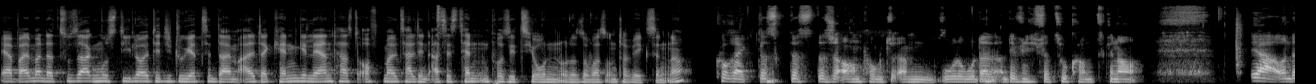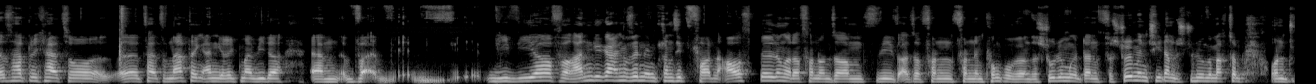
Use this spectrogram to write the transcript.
ja, weil man dazu sagen muss, die Leute, die du jetzt in deinem Alter kennengelernt hast, oftmals halt in Assistentenpositionen oder sowas unterwegs sind, ne? Korrekt, das, das, das ist auch ein Punkt, ähm, wo, wo da definitiv dazu kommt, genau. Ja, und das hat mich halt so, äh, halt zum Nachdenken angeregt mal wieder, ähm, wie wir vorangegangen sind, im Prinzip von Ausbildung oder von unserem, wie, also von, von dem Punkt, wo wir unser Studium dann fürs Studium entschieden haben, das Studium gemacht haben und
